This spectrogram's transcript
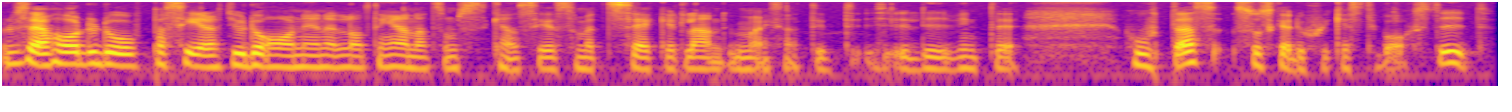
Och det säga, har du då passerat Jordanien eller någonting annat som kan ses som ett säkert land i bemärkelsen att ditt liv inte hotas så ska du skickas tillbaks dit.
